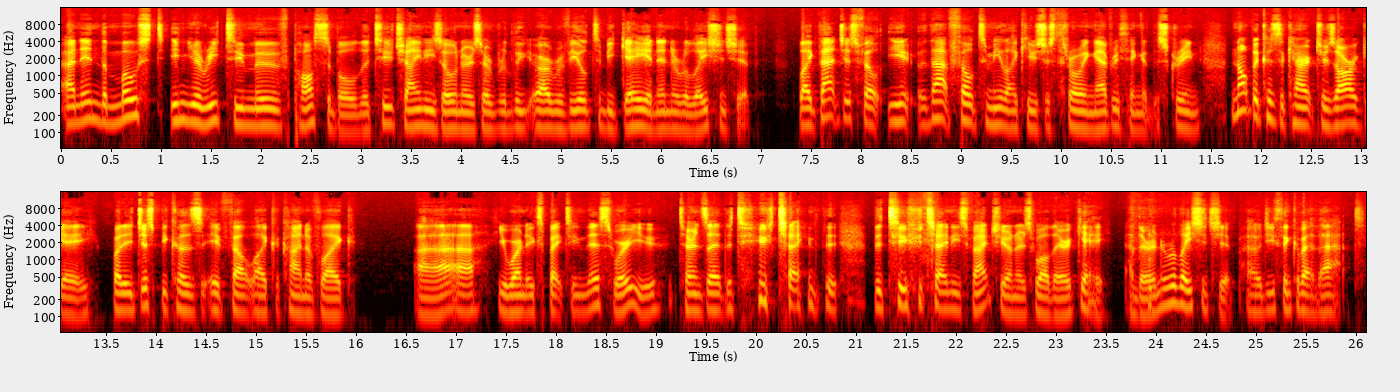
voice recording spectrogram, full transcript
And in the most Iñárritu move possible, the two Chinese owners are rele- are revealed to be gay and in a relationship. Like that just felt that felt to me like he was just throwing everything at the screen. Not because the characters are gay, but it just because it felt like a kind of like ah, you weren't expecting this, were you? Turns out the two Chinese, the, the two Chinese factory owners, well, they're gay and they're in a relationship. How do you think about that?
